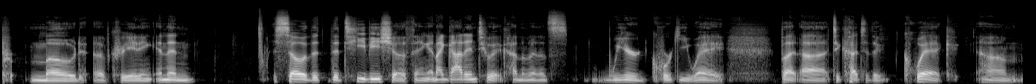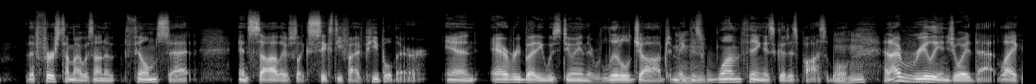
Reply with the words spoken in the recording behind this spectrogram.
pr- mode of creating, and then so the the TV show thing, and I got into it kind of in this weird, quirky way. But uh, to cut to the quick, um, the first time I was on a film set and saw there's like 65 people there, and everybody was doing their little job to make this one thing as good as possible, and I really enjoyed that. Like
